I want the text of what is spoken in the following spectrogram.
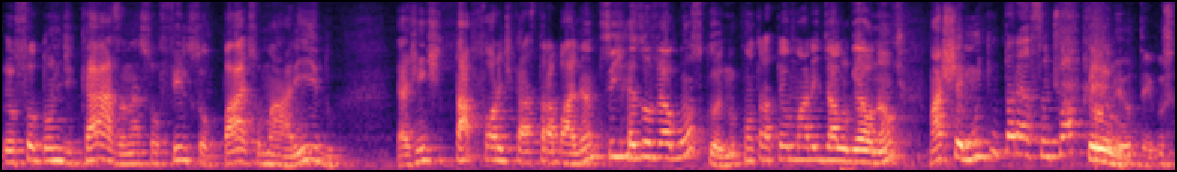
Eu sou dono de casa, né? Sou filho, sou pai, sou marido. E a gente tá fora de casa trabalhando, precisa resolver algumas coisas. Não contratei o marido de aluguel, não, mas achei muito interessante o apelo. Meu Deus.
